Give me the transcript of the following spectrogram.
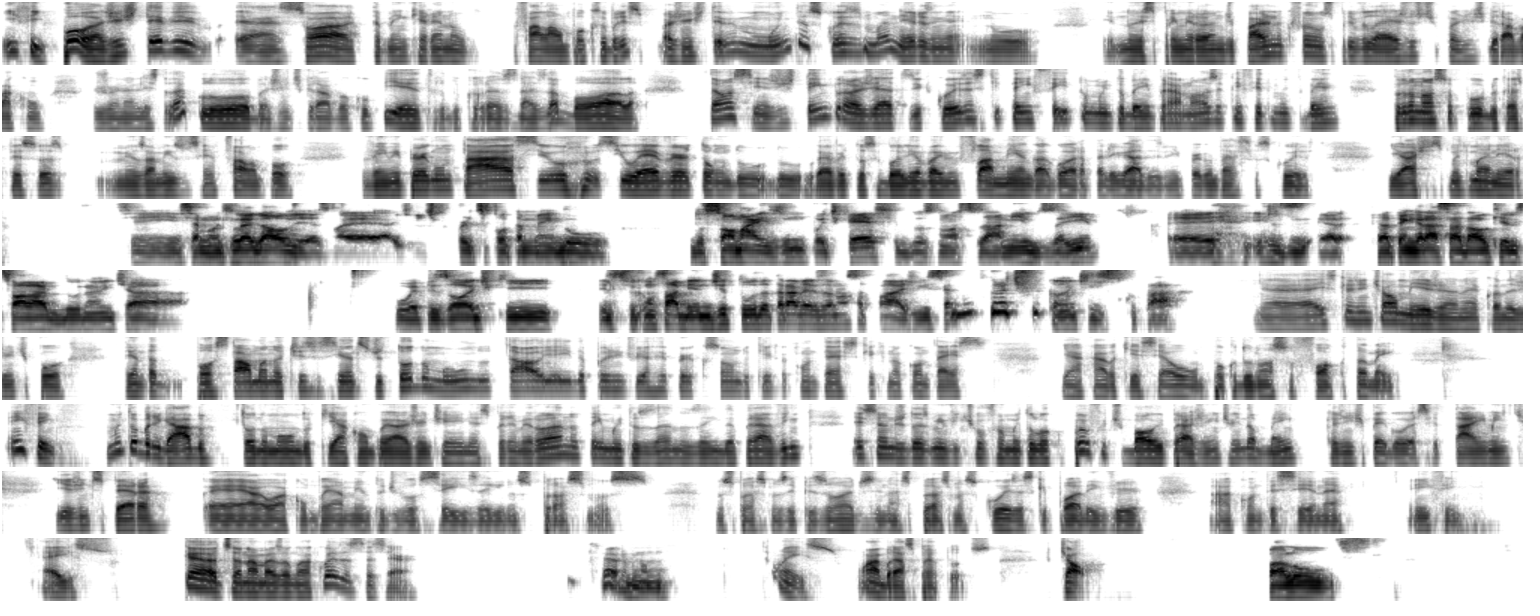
Enfim, pô, a gente teve, é, só também querendo falar um pouco sobre isso, a gente teve muitas coisas maneiras né, no, nesse primeiro ano de página, que foram os privilégios, tipo, a gente gravar com o jornalista da Globo, a gente gravou com o Pietro, do Curiosidades da Bola, então, assim, a gente tem projetos e coisas que têm feito muito bem para nós e tem feito muito bem para o nosso público. As pessoas, meus amigos sempre falam, pô, vem me perguntar se o, se o Everton do, do Everton Cebolinha vai vir Flamengo agora, tá ligado? Eles vêm perguntar essas coisas. E eu acho isso muito maneiro. Sim, isso é muito legal mesmo. É, a gente participou também do, do Só Mais Um podcast, dos nossos amigos aí. É, eles, é, foi até engraçado o que eles falaram durante a, o episódio que eles ficam sabendo de tudo através da nossa página. Isso é muito gratificante de escutar. É, é isso que a gente almeja, né? Quando a gente, pô, tenta postar uma notícia assim antes de todo mundo tal, e aí depois a gente vê a repercussão do que, que acontece, o que, que não acontece, e acaba que esse é um pouco do nosso foco também. Enfim, muito obrigado todo mundo que acompanhou a gente aí nesse primeiro ano. Tem muitos anos ainda para vir. Esse ano de 2021 foi muito louco pro futebol e pra gente, ainda bem que a gente pegou esse timing e a gente espera é, o acompanhamento de vocês aí nos próximos nos próximos episódios e nas próximas coisas que podem vir a acontecer, né? Enfim, é isso. Quer adicionar mais alguma coisa, César? Quero não. Então é isso. Um abraço para todos. Tchau. Falou.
